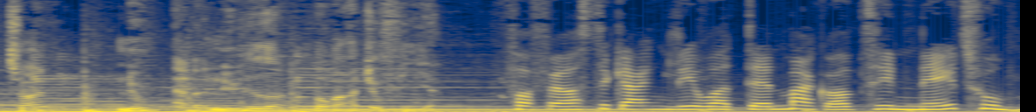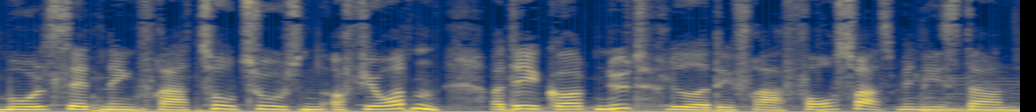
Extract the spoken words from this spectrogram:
er 12. Nu er der nyheder på Radio 4. For første gang lever Danmark op til en NATO-målsætning fra 2014, og det er godt nyt, lyder det fra forsvarsministeren.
